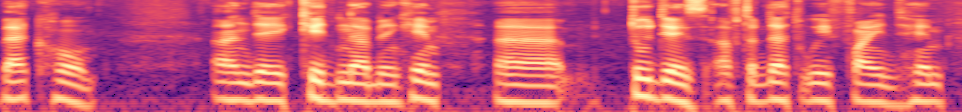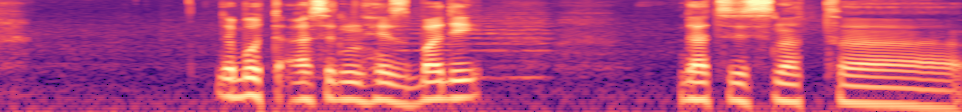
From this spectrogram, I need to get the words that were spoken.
back home and they kidnapping him. Uh, two days after that, we find him. They put acid in his body. That is not. Uh,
